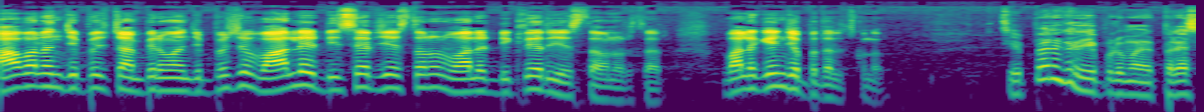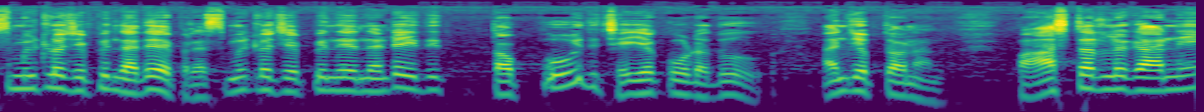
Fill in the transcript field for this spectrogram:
కావాలని చెప్పేసి చంపినామని చెప్పేసి వాళ్ళే డిసైడ్ చేస్తా ఉన్నారు వాళ్ళే డిక్లేర్ చేస్తా ఉన్నారు సార్. వాళ్ళకి ఏం చెప్పదలుచుకున్నారు చెప్పాను కదా ఇప్పుడు మన ప్రెస్ మీట్లో చెప్పింది అదే. ప్రెస్ మీట్లో చెప్పింది ఏంటంటే ఇది తప్పు ఇది చేయకూడదు అని చెప్తా ఉన్నాను. పాస్టర్లు కానీ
